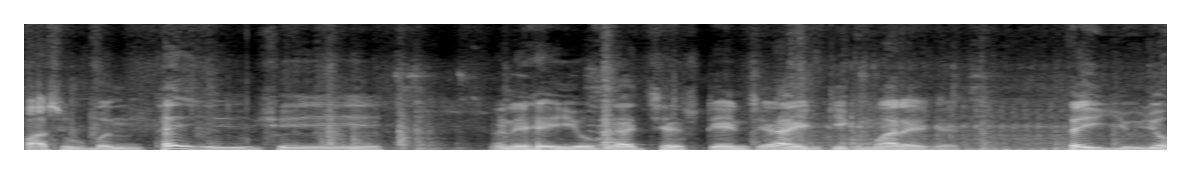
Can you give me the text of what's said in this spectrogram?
પાછું બંધ થઈ ગયું છે. અને યોગરાજ છે સ્ટેન્ડ ચડાવીને કિક મારે છે. થઈ ગયું, જો.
